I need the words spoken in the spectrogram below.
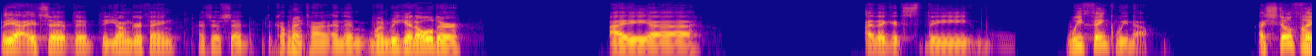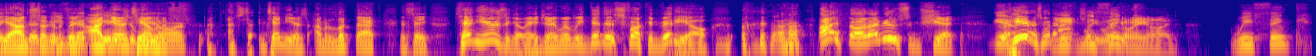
but yeah, it's a, the the younger thing, as I've said a couple Right. of times, and then when we get older, I uh, I think it's the we think we know. I still think. yeah, I'm still gonna even figure. I guarantee I'm gonna. are- f- I'm still, in ten years, I'm gonna look back and say, ten years ago, AJ, when we did this fucking video, Uh-huh. I thought I knew some shit. But Yeah, here's what we- we actually was think. going on. we think,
